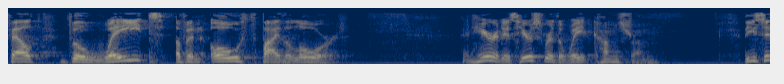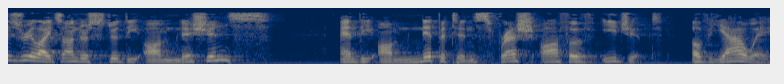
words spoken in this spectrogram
felt the weight of an oath by the Lord. And here it is. Here's where the weight comes from. These Israelites understood the omniscience and the omnipotence fresh off of Egypt, of Yahweh.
